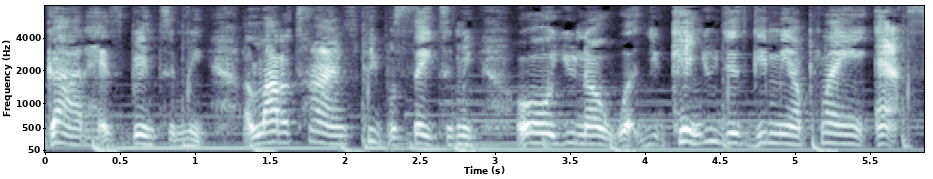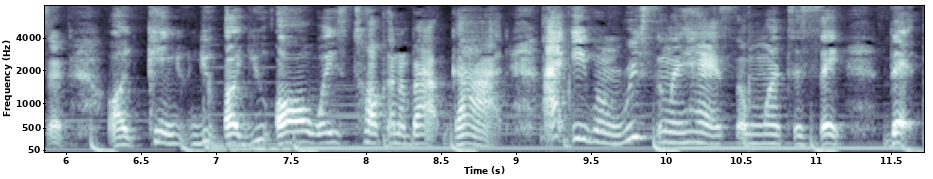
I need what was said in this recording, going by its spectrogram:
God has been to me. A lot of times people say to me, "Oh, you know what? Can you just give me a plain answer?" Or can you, you are you always talking about God? I even recently had someone to say that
